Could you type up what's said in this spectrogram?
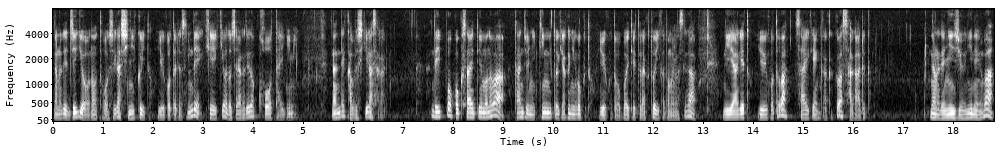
なので、事業の投資がしにくいということですので、景気はどちらかというと後退気味。なんで株式が下がる。で、一方、国債というものは単純に金利と逆に動くということを覚えていただくといいかと思いますが、利上げということは債券価格は下がると。なので22年は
